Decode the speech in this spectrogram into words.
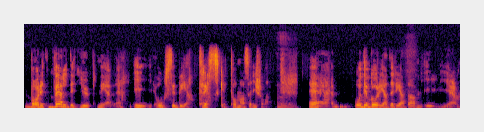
varit väldigt djupt nere i OCD-träsket om man säger så. Mm. Eh, och det började redan i eh,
